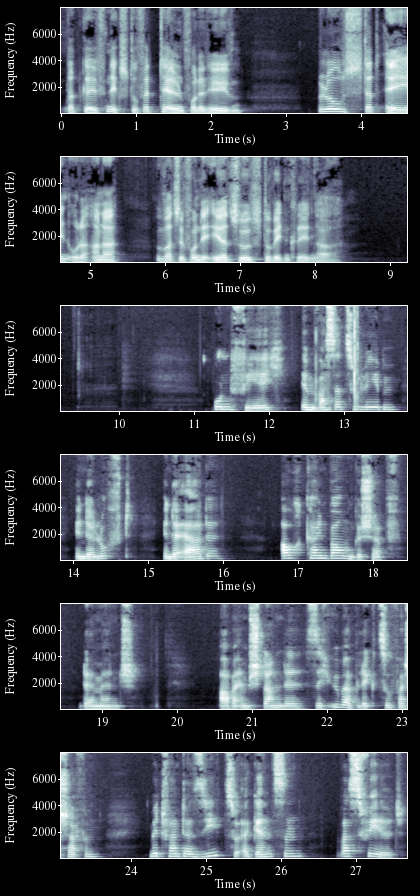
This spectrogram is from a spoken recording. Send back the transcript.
dat gäf nix zu vertellen von den Heven. Bloß dat ein oder ander was sie von der Erde selbst zu weten kriegen ha. Unfähig, im Wasser zu leben, in der Luft, in der Erde, auch kein Baumgeschöpf, der Mensch, aber imstande, sich Überblick zu verschaffen, mit Fantasie zu ergänzen, was fehlt,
